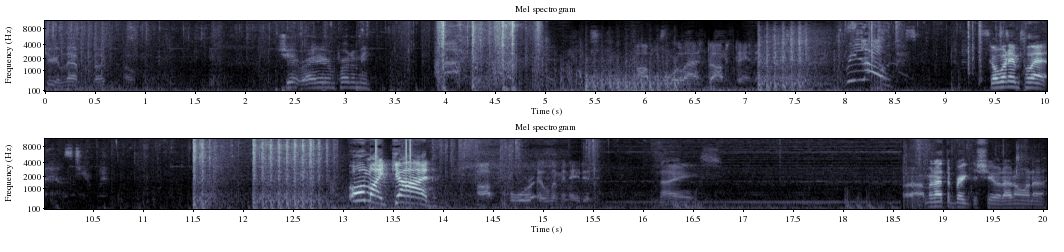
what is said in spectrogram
To your left, bud. Oh. Shit, right here in front of me. Op four, last stop standing. Going in plant. Oh my god! Op four eliminated. Nice. Uh, I'm gonna have to break the shield. I don't wanna.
